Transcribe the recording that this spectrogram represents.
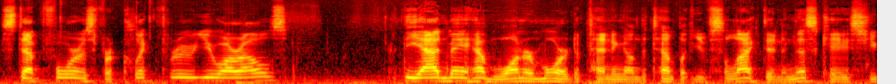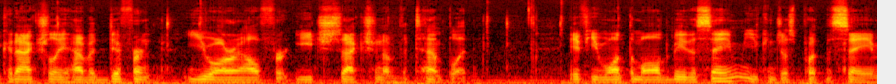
Step four is for click-through URLs. The ad may have one or more depending on the template you've selected. In this case, you can actually have a different URL for each section of the template. If you want them all to be the same, you can just put the same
